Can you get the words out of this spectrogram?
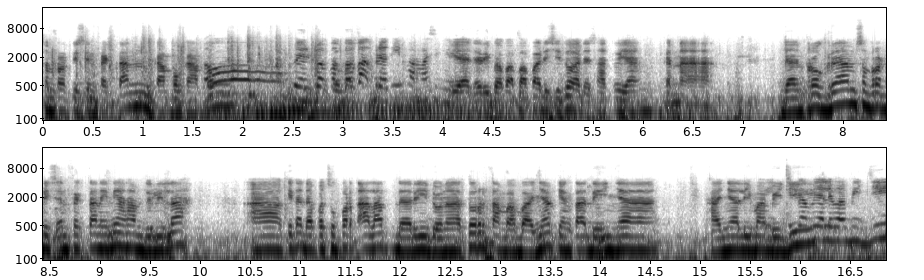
semprot disinfektan di kampung-kampung, Oh, dari bapak-bapak berarti informasinya. Iya dari bapak-bapak di situ ada satu yang kena. Dan program semprot disinfektan ini alhamdulillah uh, kita dapat support alat dari donatur tambah banyak yang tadinya hanya 5 biji. Kita punya 5 biji,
